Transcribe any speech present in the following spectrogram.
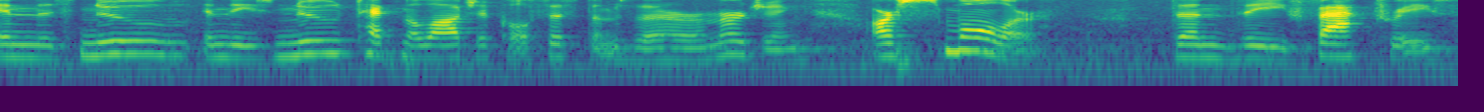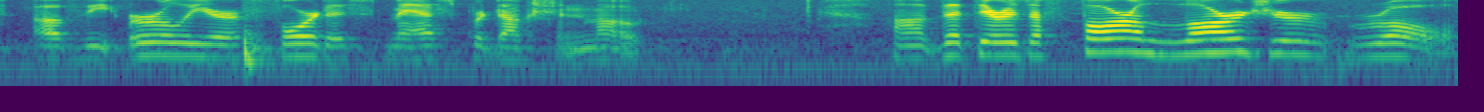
in this new in these new technological systems that are emerging are smaller than the factories of the earlier Fordist mass production mode. Uh, that there is a far larger role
